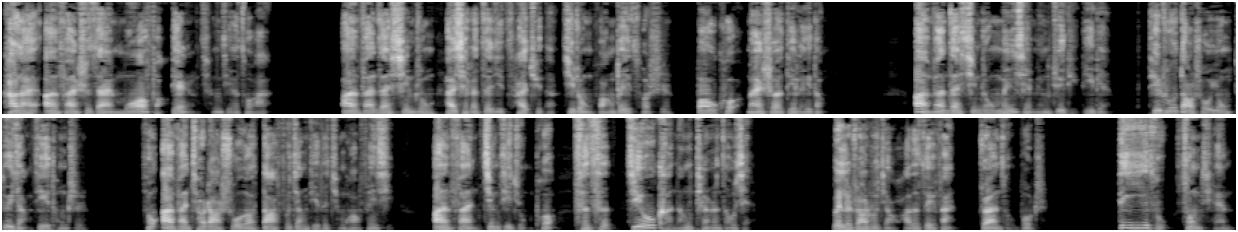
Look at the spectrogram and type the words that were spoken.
看来，案犯是在模仿电影情节作案。案犯在信中还写了自己采取的几种防备措施，包括埋设地雷等。案犯在信中没写明具体地点，提出到时候用对讲机通知。从案犯敲诈数额大幅降低的情况分析。案犯经济窘迫，此次极有可能铤而走险。为了抓住狡猾的罪犯，专案组布置：第一组送钱，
